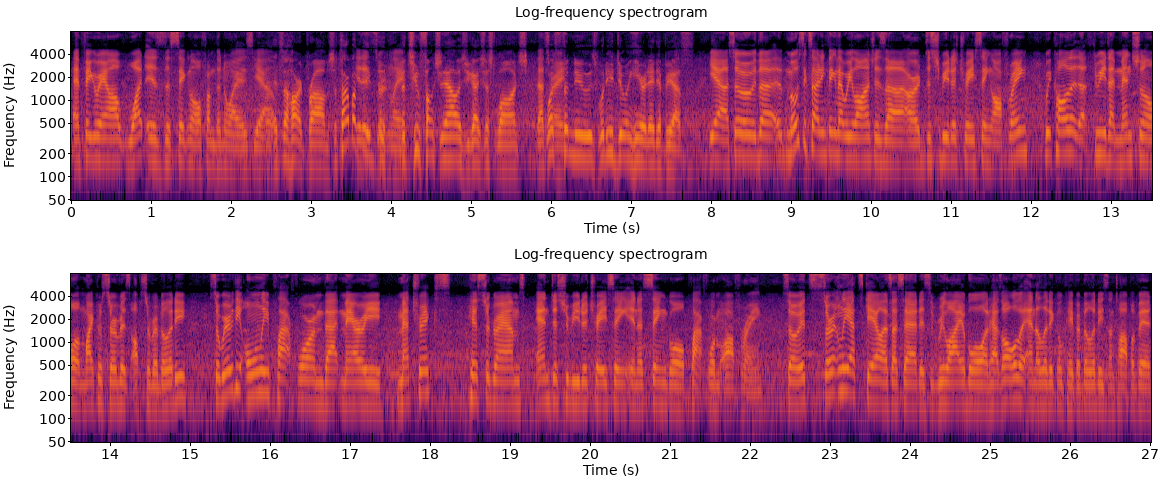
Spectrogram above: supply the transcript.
and figuring out what is the signal from the noise. Yeah. It's a hard problem. So talk about It the, the two functionalities you guys just launched. That's What's right. the news? What are you doing here at AWS? Yeah, so the most exciting thing that we launched is uh, our distributed tracing offering. We call it a three-dimensional microservice observability. So we're the only platform that marry metrics, histograms, and distributed tracing in a single platform offering. So it's certainly at scale, as I said, it's reliable, it has all the analytical capabilities on top of it,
